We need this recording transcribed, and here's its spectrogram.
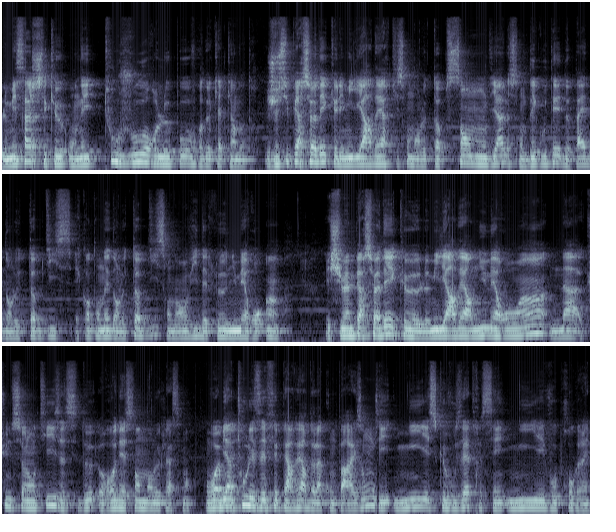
Le message, c'est qu'on est toujours le pauvre de quelqu'un d'autre. Je suis persuadé que les milliardaires qui sont dans le top 100 mondial sont dégoûtés de ne pas être dans le top 10. Et quand on est dans le top 10, on a envie d'être le numéro 1. Et je suis même persuadé que le milliardaire numéro 1 n'a qu'une seule hantise, c'est de redescendre dans le classement. On voit bien tous les effets pervers de la comparaison. C'est nier ce que vous êtes, c'est nier vos progrès.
